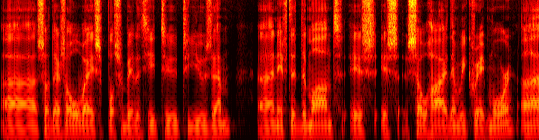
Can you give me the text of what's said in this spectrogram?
Uh, so there's always possibility to to use them. Uh, and if the demand is is so high, then we create more. Uh,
